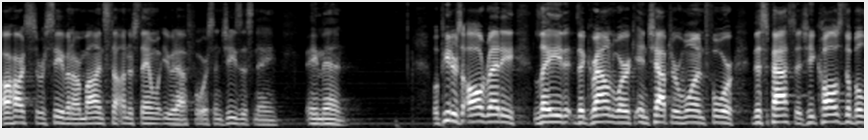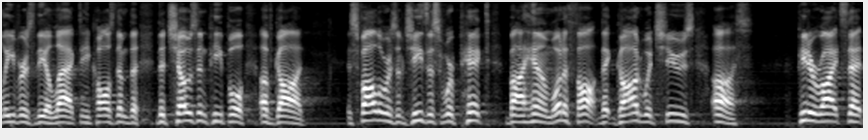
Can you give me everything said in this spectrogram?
our hearts to receive and our minds to understand what you would have for us. In Jesus' name, amen. Well, Peter's already laid the groundwork in chapter one for this passage. He calls the believers the elect, he calls them the, the chosen people of God. As followers of Jesus, we're picked by him. What a thought that God would choose us. Peter writes that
